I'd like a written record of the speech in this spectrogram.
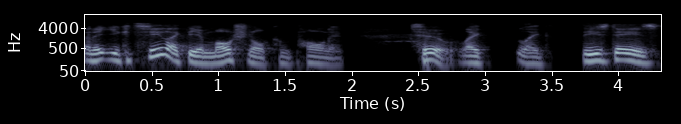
and it, you can see like the emotional component too. Like like these days,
